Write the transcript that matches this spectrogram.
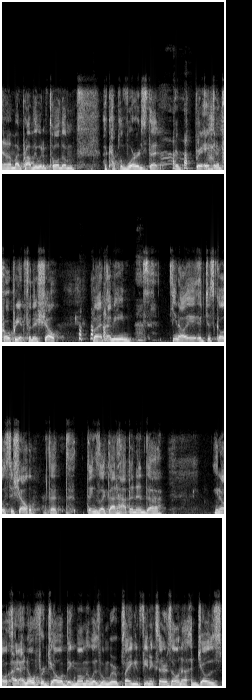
Um, I probably would have told them a couple of words that are inappropriate for this show. But I mean, you know, it, it, just goes to show that things like that happen. And, uh, you know, I, I, know for Joe, a big moment was when we were playing in Phoenix, Arizona, and Joe's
